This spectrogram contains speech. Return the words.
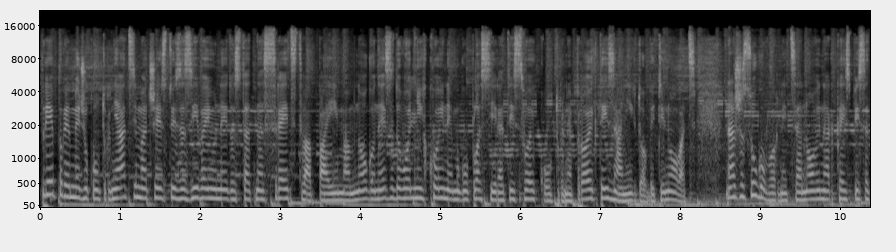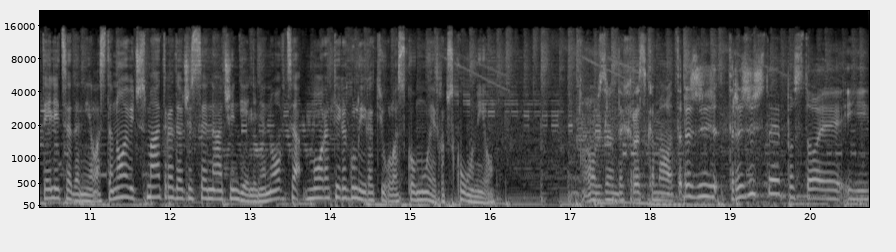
Prijepore među kulturnjacima često izazivaju nedostatna sredstva, pa ima mnogo nezadovoljnih koji ne mogu plasirati svoje kulturne projekte i za njih dobiti novac. Naša sugovornica, novinarka i spisateljica Daniela Stanojević smatra da će se način dijeljenja novca morati regulirati ulaskom u Europsku uniju obzirom da je Hrvatska malo tržište, postoje i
